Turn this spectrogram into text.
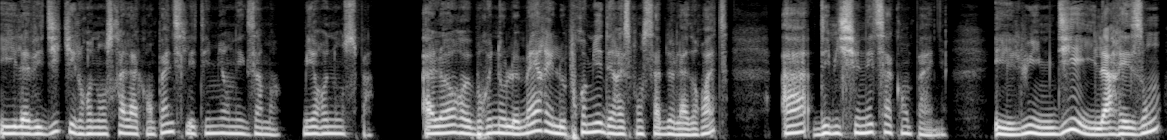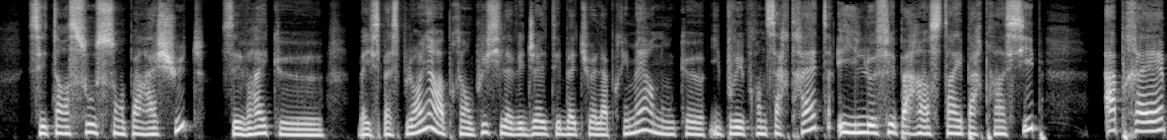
et il avait dit qu'il renoncerait à la campagne s'il était mis en examen mais il renonce pas. Alors euh, Bruno Le Maire est le premier des responsables de la droite à démissionner de sa campagne. Et lui, il me dit, et il a raison, c'est un saut sans parachute. C'est vrai que bah, il se passe plus rien. Après, en plus, il avait déjà été battu à la primaire, donc euh, il pouvait prendre sa retraite. Et il le fait par instinct et par principe. Après,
